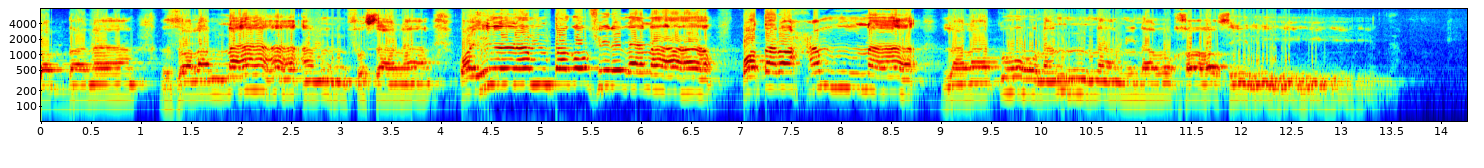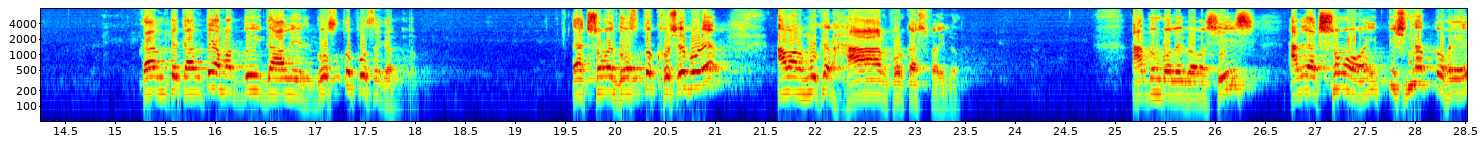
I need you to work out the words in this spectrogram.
রব্বানা জলামনা আনফুসানা, ওয়াইল্লাম তাগফির লানা ওয়া মিনাল খাসিরিন। কানতে কানতে আমার দুই গালের গোস্ত পচে গেল। এক সময় গোস্ত খসে পড়ে আমার মুখের হাড় প্রকাশ পাইল। আদম বলে, বাবা, শীষ, আমি এক সময় তৃষ্ণার্ত হয়ে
